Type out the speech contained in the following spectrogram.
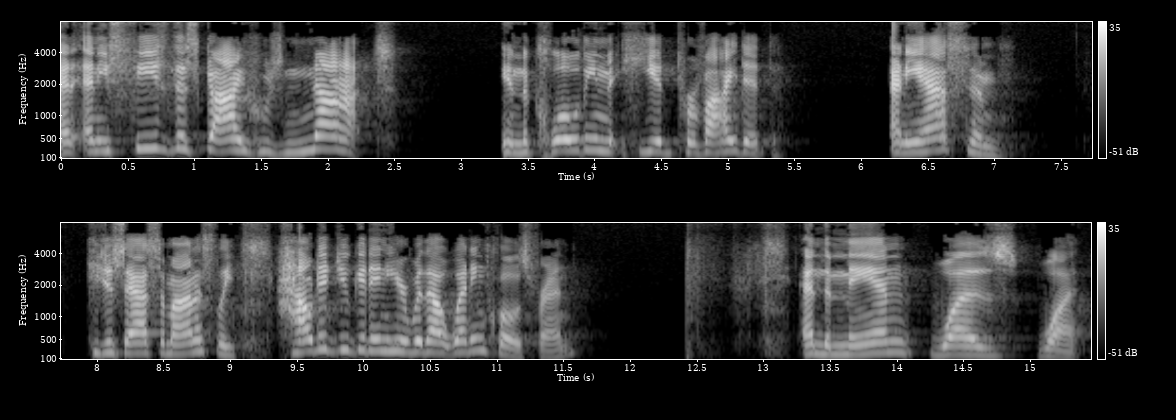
And, and he sees this guy who's not in the clothing that he had provided. And he asks him, he just asks him honestly, How did you get in here without wedding clothes, friend? And the man was what?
